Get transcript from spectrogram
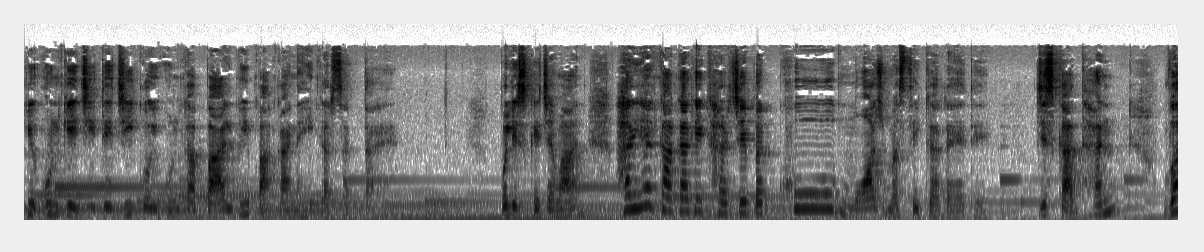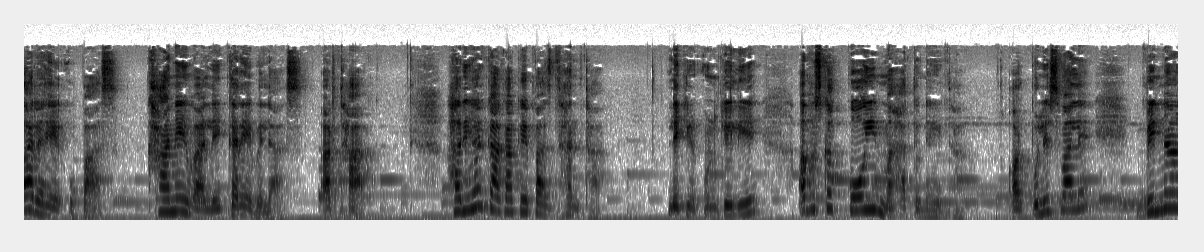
कि उनके जीते जी कोई उनका बाल भी बांका नहीं कर सकता है। पुलिस के जवान हरिहर काका के खर्चे पर खूब मौज मस्ती कर रहे थे, जिसका धन वह रहे उपास, खाने वाले करे विलास, अर्थात हरिहर काका के पास धन था, लेकिन उनके लिए अब उसका कोई महत्व नहीं था, और पुलिस वाले बिना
